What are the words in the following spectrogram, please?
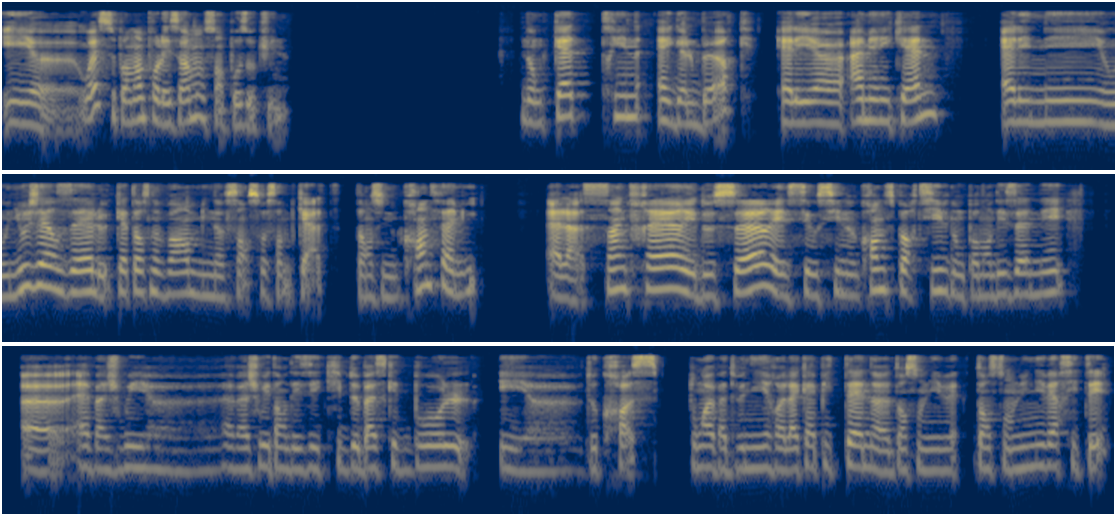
et euh, ouais, cependant, pour les hommes, on s'en pose aucune. Donc, Catherine Engelberg, elle est américaine. Elle est née au New Jersey le 14 novembre 1964 dans une grande famille. Elle a cinq frères et deux sœurs et c'est aussi une grande sportive. Donc, pendant des années, euh, elle, va jouer, elle va jouer dans des équipes de basketball et de cross, dont elle va devenir la capitaine dans son, dans son université.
